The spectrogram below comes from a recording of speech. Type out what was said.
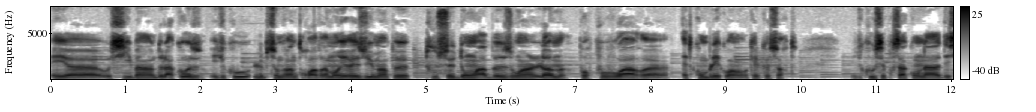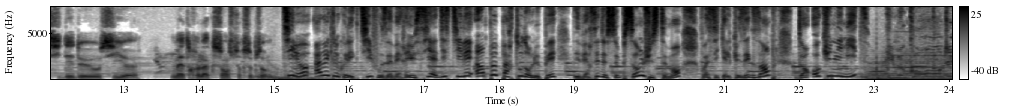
et euh, aussi ben, de la cause. Et du coup, le psaume 23, vraiment, il résume un peu tout ce dont a besoin l'homme pour pouvoir euh, être comblé, quoi, en quelque sorte. Et du coup, c'est pour ça qu'on a décidé de aussi mettre l'accent sur ce psaume. Tio, avec le collectif, vous avez réussi à distiller un peu partout dans le P des versets de ce psaume justement. Voici quelques exemples. Dans Aucune limite, Il me conduit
